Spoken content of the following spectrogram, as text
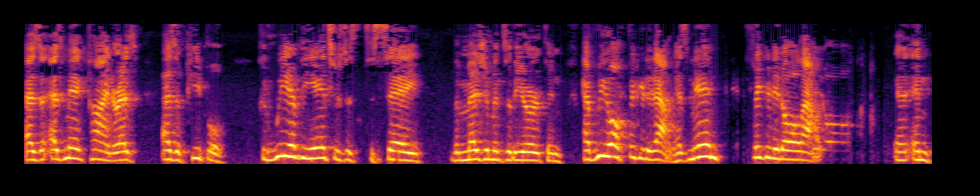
as, as mankind or as, as a people? Could we have the answers to say the measurements of the earth and have we all figured it out? Has man figured it all out? And, and,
